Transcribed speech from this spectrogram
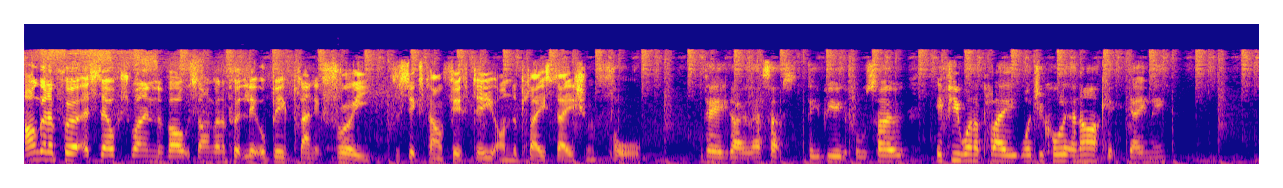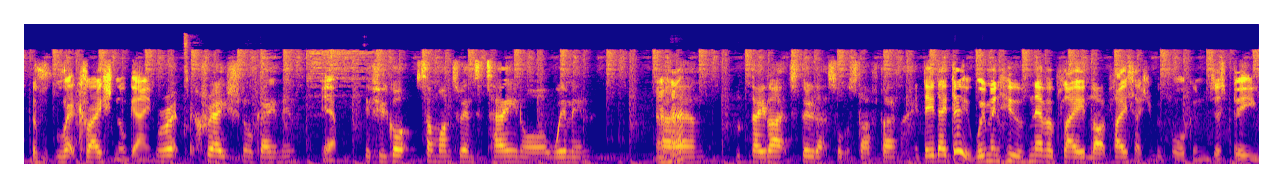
I'm gonna put a selfish one in the vault, so I'm gonna put Little Big Planet 3 for six pound fifty on the PlayStation 4. There you go. That's absolutely beautiful. So, if you want to play, what do you call it, an arcade gaming, A recreational game. recreational gaming. Yeah. If you've got someone to entertain or women, Uh-huh. um, they like to do that sort of stuff, don't they? Indeed, they do. Women who've never played like PlayStation before can just be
